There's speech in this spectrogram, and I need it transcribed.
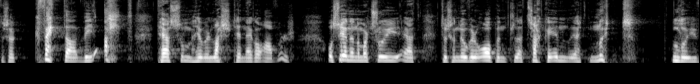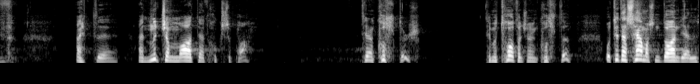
Du skal kvetta vi alt det som hever lært til nega avur. Og så er nummer 3 er at du skal nå være åpen til å trakke inn i et nytt liv. Et, et nytt mat at hukse på. Til en kultur. Til metoden til en kultur. Og til det samme som Daniel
